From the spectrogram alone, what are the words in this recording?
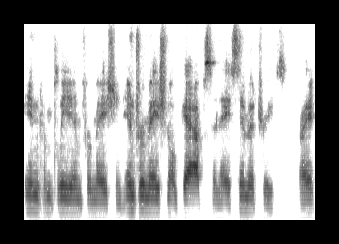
incomplete information, informational gaps and asymmetries, right?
